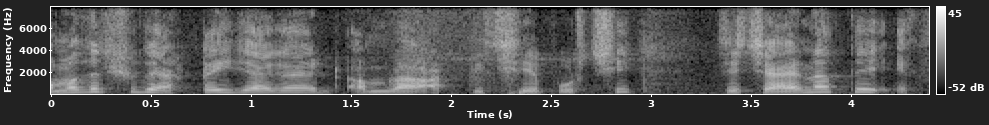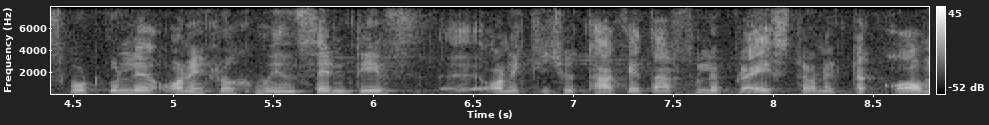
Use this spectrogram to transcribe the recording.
আমাদের শুধু একটাই জায়গায় আমরা পিছিয়ে পড়ছি যে চায়নাতে এক্সপোর্ট করলে অনেক রকম ইনসেন্টিভ অনেক কিছু থাকে তার ফলে প্রাইসটা অনেকটা কম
